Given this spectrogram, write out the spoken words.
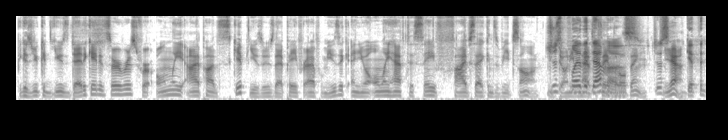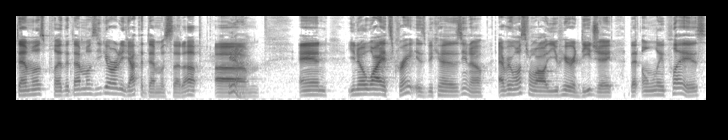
because you could use dedicated servers for only iPod Skip users that pay for Apple Music, and you'll only have to save five seconds of each song. You Just don't play even the have to save demos. the whole thing. Just yeah, get the demos, play the demos. You already got the demo set up. Um, Yeah. And you know why it's great is because, you know, every once in a while you hear a DJ that only plays,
